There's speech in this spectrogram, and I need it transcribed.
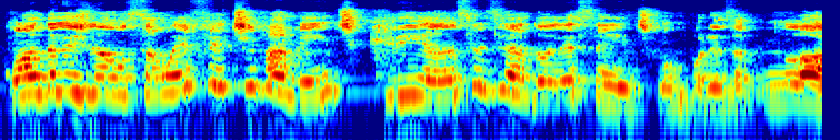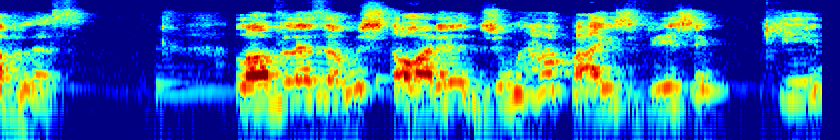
Quando eles não são efetivamente crianças e adolescentes, como por exemplo em Loveless. Loveless é uma história de um rapaz virgem que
